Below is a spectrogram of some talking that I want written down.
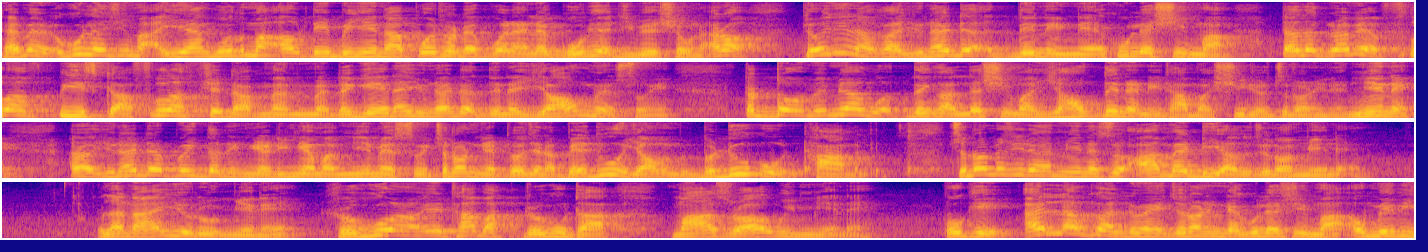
ဒါပေမဲ့အခုလက်ရှိမှာအရန်ကိုသမားအောက်တေးဘရင်နာပွဲထွက်တဲ့ပွဲတိုင်းလဲဂိုးပြက်ကြီးပဲရှုံးတာအဲ့တော့ပြောချင်တာက United အသင်းနေနဲ့အခုလက်ရှိမှာ Telegram ရဲ့ fluff piece က fluff ဖြစ်တာမှန်ပေမဲ့တကယ်နဲ့ United အသင်းနဲ့ရောင်းမယ်ဆိုရင်တော်တော်များများကိုအသင်းကလက်ရှိမှာရောင်းတင်တဲ့အနေအထားမှာရှိတယ်ကျွန်တော်အနေနဲ့မြင်တယ်အဲ့တော့ United ပြည်သက်တွေနေဒီနေရာမှာမြင်မယ်ဆိုရင်ကျွန်တော်အနေနဲ့ပြောချင်တာဘယ်သူကိုရောင်းမယ်ဘယ်သူကိုထားမလဲကျွန်တော်မျက်စိနဲ့မြင်နေဆိုအာမက်ဒီယာဆိုကျွန်တော်မြင်တယ် လန်နိုင်ယူရိုမြင်တယ်ရိုဂူကတော့ရေးထားပါရိုဂူထားမာဇရာဝီမြင်တယ် Okay အဲ့လောက်ကလွယ်ရင်ကျွန်တော်အနေနဲ့အခုလက်ရှိမှာအော် maybe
